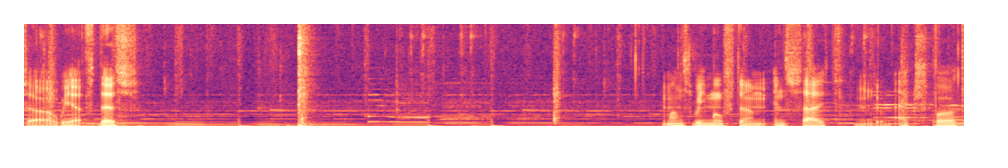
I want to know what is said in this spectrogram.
So we have this. Once we move them inside and do an export,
